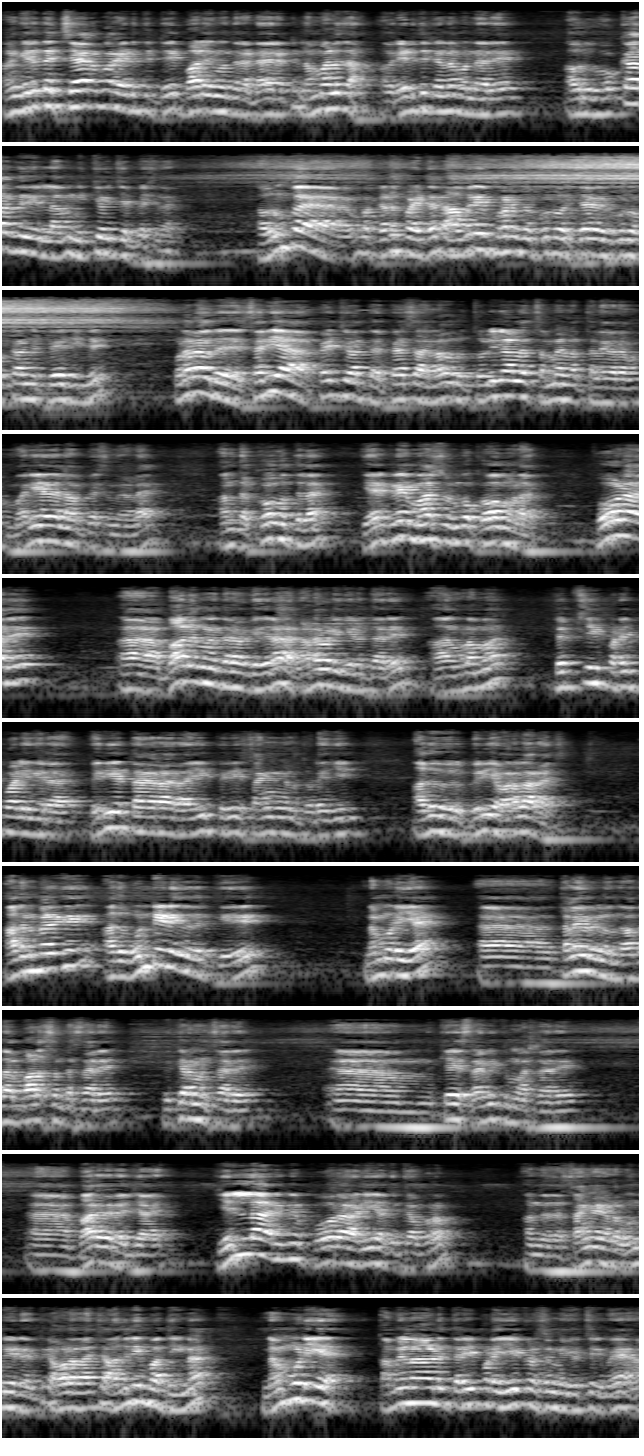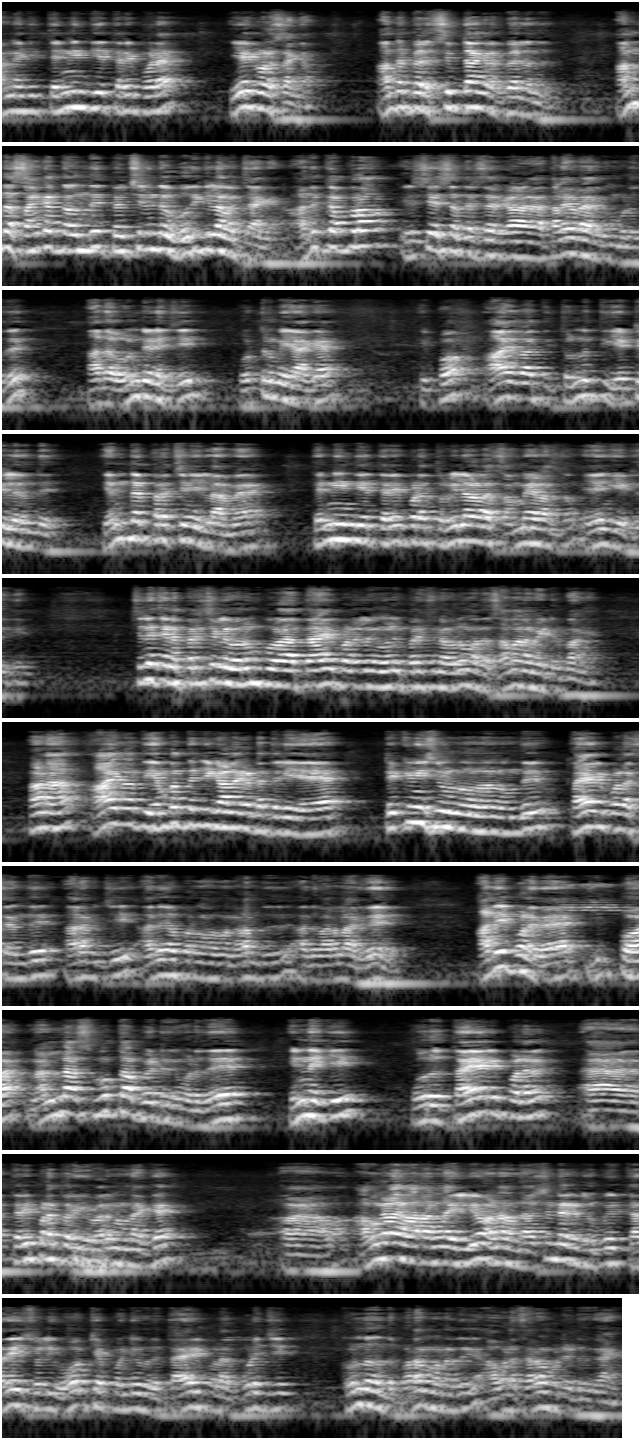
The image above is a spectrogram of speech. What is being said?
அங்கிருந்த சேர்மரை எடுத்துட்டு பாலிமந்திர டைரக்டர் நம்மளதான். அவர் எடுத்துட்டு என்ன பண்ணாரு? அவருக்கு உட்கார்றது இல்லாம நிக்க வச்சே பேசுறாரு அவர் ரொம்ப ரொம்ப கடுப்பாயிட்டார். அவரே புறத்தை கூட ஒரு சேவை கூட உட்காந்து பேசிட்டு உடனே அவர் சரியா பேச்சுவார்த்தை பேசாதனால ஒரு தொழிலாளர் சம்மேளன தலைவரை மரியாதை இல்லாமல் பேசினால அந்த கோபத்தில் ஏற்கனவே மாஸ்டர் ரொம்ப கோபமானார். போனாரு பாலுமந்திராவுக்கு எதிராக நடவடிக்கை எடுத்தாரு. அதன் மூலமா பெப்சி படைப்பாளிங்கிற பெரிய தகராறாகி பெரிய சங்கங்கள் தொடங்கி அது ஒரு பெரிய வரலாறாச்சு. அதன் பிறகு அது ஒன்றிணைவதற்கு நம்முடைய தலைவர்கள் வந்து அதாவது Balachander sir Vikraman sir K. S Ravikumar sir. அஹ், பாரதி ராஜா எல்லாருமே போராடி அதுக்கப்புறம் அந்த சங்கங்களை ஒன்றிணைறதுக்கு அவ்வளோதாச்சும் அதுலேயும் பார்த்தீங்கன்னா நம்முடைய தமிழ்நாடு திரைப்பட இயக்குநர் சங்கம் வச்சிருக்கோமே அன்னைக்கு தென்னிந்திய திரைப்பட இயக்குனர் சங்கம். அந்த பேர் சிப்டாங்கிற பேர் இருந்தது. அந்த சங்கத்தை வந்து பெப்சிலிருந்து ஒதுக்கிலாம் வச்சாங்க. அதுக்கப்புறம் எஸ் ஏ சந்திர சார் தலைவராக இருக்கும் பொழுது அதை ஒன்றிணைச்சு ஒற்றுமையாக இப்போ ஆயிரத்தி தொள்ளாயிரத்தி தொண்ணூற்றி எட்டிலிருந்து எந்த பிரச்சனையும் இல்லாமல் தென்னிந்திய திரைப்பட தொழிலாளர் சம்மேளனம் இயங்கிட்டு இருக்கு. சின்ன சின்ன பிரச்சனைகள் வரும் பு- தயாரிப்பாளர்கள் பிரச்சனை வரும் அதை சமாதானம் இருப்பாங்க ஆனா ஆயிரத்தி தொள்ளாயிரத்தி எண்பத்தஞ்சு காலகட்டத்திலேயே டெக்னீஷியன் வந்து தயாரிப்பாளர் சேர்ந்து ஆரம்பிச்சு அதுக்கப்புறம் நடந்தது அது வரலாறு. வேறு அதே போலவே இப்போ நல்லா ஸ்மூத்தா போயிட்டு இருக்கும் பொழுது இன்னைக்கு ஒரு தயாரிப்பாளர் திரைப்படத்துறைக்கு வரணும்னாக்க அவங்களா வராங்களா இல்லையோ ஆனா அந்த அசிஸ்டன்ட் போய் கதையை சொல்லி ஓகே பண்ணி ஒரு தயாரிப்பாளர் பிடிச்சி கொண்டு வந்து படம் பண்ணது அவ்வளோ சிரமப்பட்டு இருக்காங்க.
